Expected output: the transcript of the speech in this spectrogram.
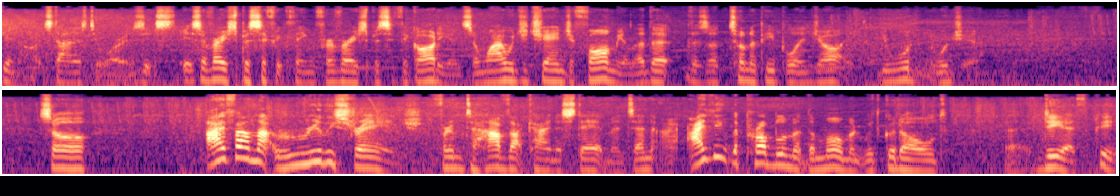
you know, it's Dynasty Warriors. It's it's a very specific thing for a very specific audience. And why would you change a formula that there's a ton of people enjoy? You wouldn't, would you? So I found that really strange for him to have that kind of statement. And I, I think the problem at the moment with good old uh, DSP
